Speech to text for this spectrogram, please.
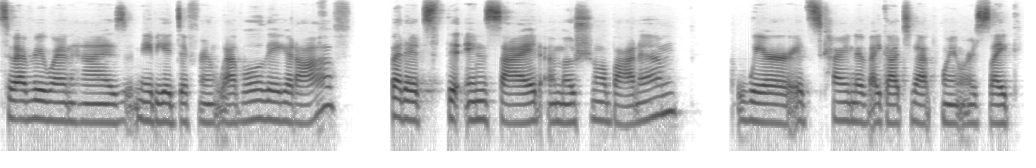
So everyone has maybe a different level they get off, but it's the inside emotional bottom where it's kind of, I got to that point where it's like,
